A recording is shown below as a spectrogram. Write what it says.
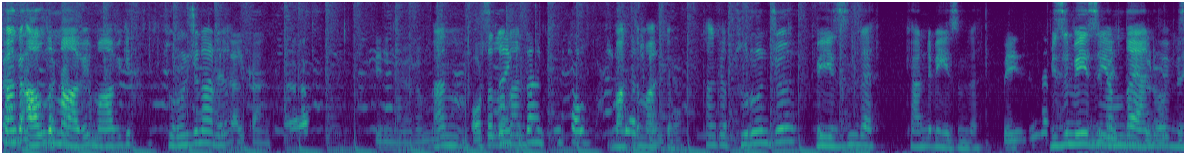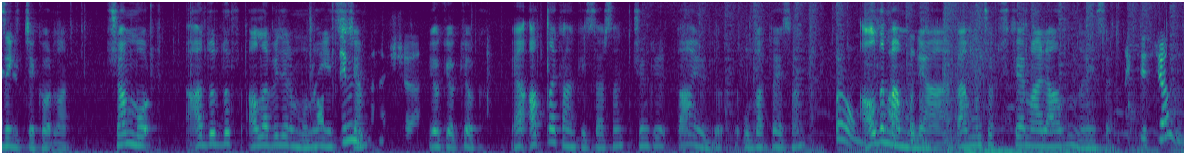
Ben Kanka de aldım şurada mavi. kaçtım. Mavi gitti. Turuncu nerede? Helal kanka. Bilmiyorum. Ben Ortada pusuladan iki tane al. baktım baktım. Kanka turuncu base'inde. Kendi base'inde. Base'inde Bizim base'in yanında yani ve bize gidecek oradan. Şu an mor... Aa dur dur alabilirim bunu atlayayım yetişeceğim. mı ben aşağı? Yok yok yok. Ya atla kanka istersen çünkü daha iyi olur uzaktaysan. Boom. Aldım ben bunu Atladım. ya. Ben bunu çok düşük hala aldım da neyse. Kesiyor musun?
